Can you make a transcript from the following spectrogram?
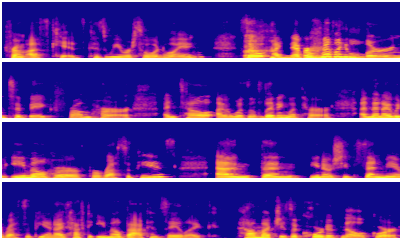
from us kids because we were so annoying. So I never really learned to bake from her until I wasn't living with her. And then I would email her for recipes. And then, you know, she'd send me a recipe and I'd have to email back and say, like, how much is a quart of milk or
